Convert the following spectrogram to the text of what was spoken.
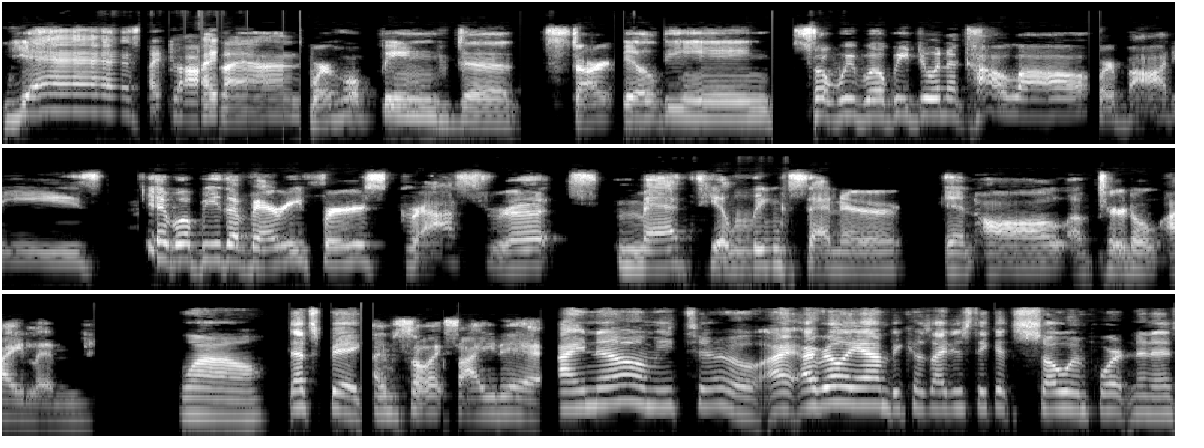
yes, like land. We're hoping to start building. So we will be doing a call out for bodies it will be the very first grassroots meth healing center in all of Turtle Island. Wow. That's big. I'm so excited. I know, me too. I, I really am because I just think it's so important. And it's,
